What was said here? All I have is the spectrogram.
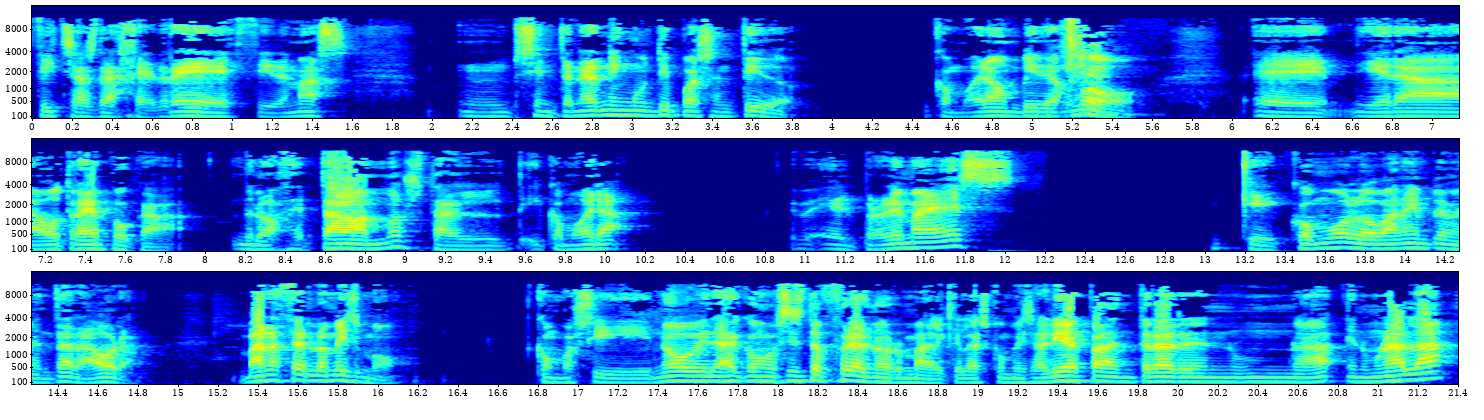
fichas de ajedrez y demás, mm, sin tener ningún tipo de sentido, como era un videojuego eh, y era otra época, lo aceptábamos tal y como era. El problema es que cómo lo van a implementar ahora. ¿Van a hacer lo mismo? Como si no hubiera, como si esto fuera normal, que las comisarías para entrar en una, en un ala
